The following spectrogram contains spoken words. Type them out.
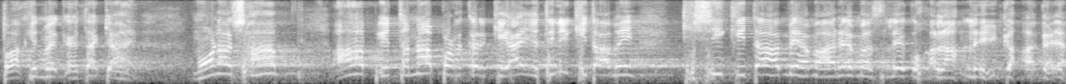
تو آخر میں کہتا کیا ہے؟ مونا صاحب، آپ اتنا پڑھ کر کے آئے، اتنی کتابیں، کسی کتاب میں ہمارے مسئلے کو حلال نہیں کہا گیا۔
